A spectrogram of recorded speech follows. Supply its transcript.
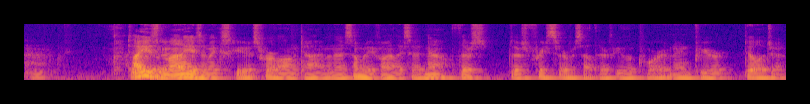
Uh, I used it? money as an excuse for a long time, and then somebody finally said, "No, there's there's free service out there if you look for it and if you're diligent."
